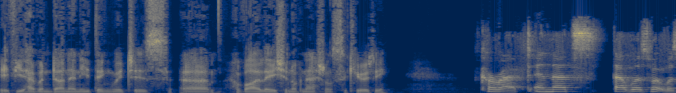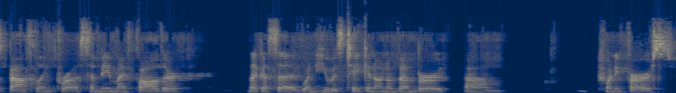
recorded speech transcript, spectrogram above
if you haven't done anything which is uh, a violation of national security. Correct, and that's that was what was baffling for us. I mean, my father, like I said, when he was taken on November um, 21st,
